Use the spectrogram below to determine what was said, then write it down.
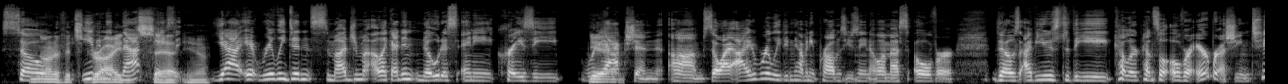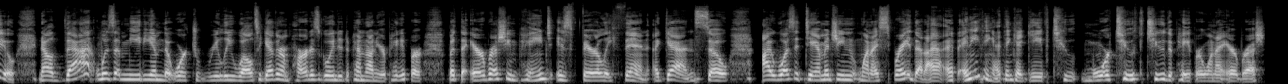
So not if it's even dried, in that set, case, yeah. yeah, it really didn't smudge. My, like I didn't notice any crazy reaction. Yeah. Um, so I, I, really didn't have any problems using OMS over those. I've used the colored pencil over airbrushing too. Now that was a medium that worked really well together and part is going to depend on your paper, but the airbrushing paint is fairly thin again. So I wasn't damaging when I sprayed that. I, if anything, I think I gave to, more tooth to the paper when I airbrush,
